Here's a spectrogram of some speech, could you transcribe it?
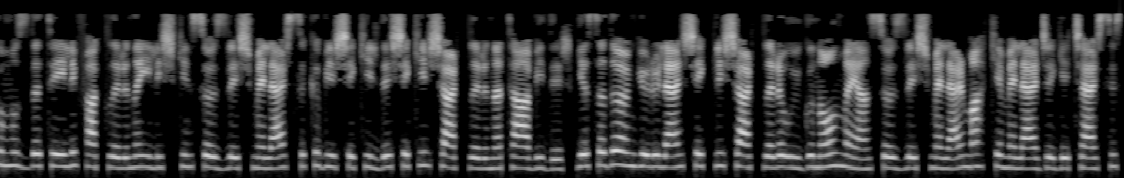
Hukukumuzda telif haklarına ilişkin sözleşmeler sıkı bir şekilde şekil şartlarına tabidir. Yasada öngörülen şekli şartlara uygun olmayan sözleşmeler mahkemelerce geçersiz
